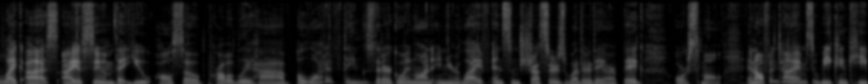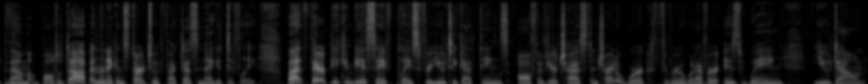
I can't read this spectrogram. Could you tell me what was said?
Like us, I assume that you also probably have a lot of things that are going on in your life and some stressors, whether they are big or small. And oftentimes we can keep them bottled up and then it can start to affect us negatively. But therapy can be a safe place for you to get things off of your chest and try to work through whatever is weighing you down.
